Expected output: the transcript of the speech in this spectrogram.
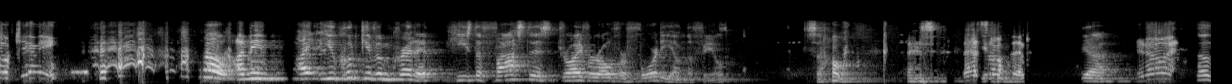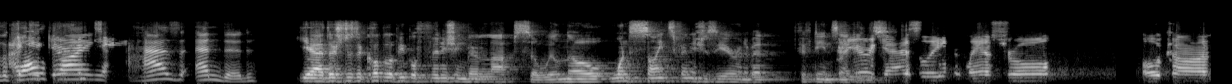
Go Kimi! Well, I mean, I, you could give him credit. He's the fastest driver over 40 on the field. So, there's- That's You know. something. yeah. You know what? So the qualifying guarantee- has ended. Yeah, there's just a couple of people finishing their laps, so we'll know once Sainz finishes here in about 15 Pierre seconds. Gasly, Lance Stroll, Ocon,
